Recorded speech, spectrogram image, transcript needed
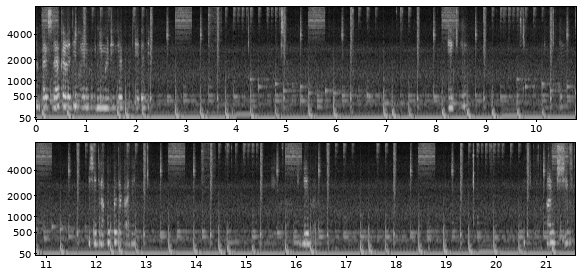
पहले सिलेक्ट कर लेते हैं और इनको न्यू मटेरियल दे देते हैं। एक इसी तरह ऊपर तक आ जाए। Alt Shift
